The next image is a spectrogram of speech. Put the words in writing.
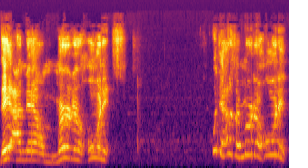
They are now murder hornets. What the hell is a murder hornet?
